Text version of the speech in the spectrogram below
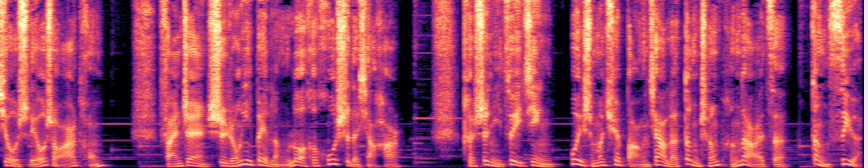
就是留守儿童，反正是容易被冷落和忽视的小孩。可是你最近为什么却绑架了邓成鹏的儿子邓思远？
